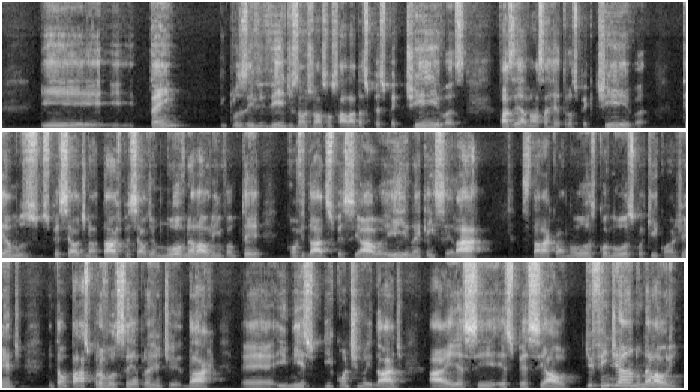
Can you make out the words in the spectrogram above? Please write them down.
E, e tem, inclusive, vídeos onde nós vamos falar das perspectivas, fazer a nossa retrospectiva. Temos especial de Natal, especial de Ano Novo, né, Laurinho? Vamos ter convidado especial aí, né? Quem será? Estará conosco, conosco aqui com a gente. Então, passo para você, para a gente dar é, início e continuidade a esse especial de fim de ano, né, Laurinho?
